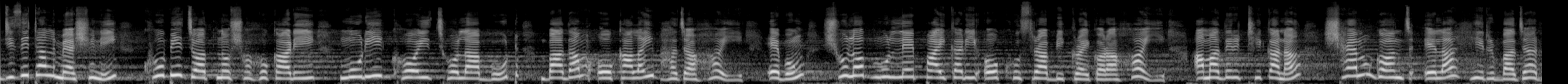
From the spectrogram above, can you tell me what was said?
ডিজিটাল মেশিনে খুবই যত্ন সহকারে মুড়ি, খই, ছোলা, বুট, বাদাম ও কালাই ভাজা হয় এবং সুলভ মূল্যে পাইকারি ও খুচরা বিক্রয় করা হয়। আমাদের ঠিকানা শ্যামগঞ্জ এলাহির বাজার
